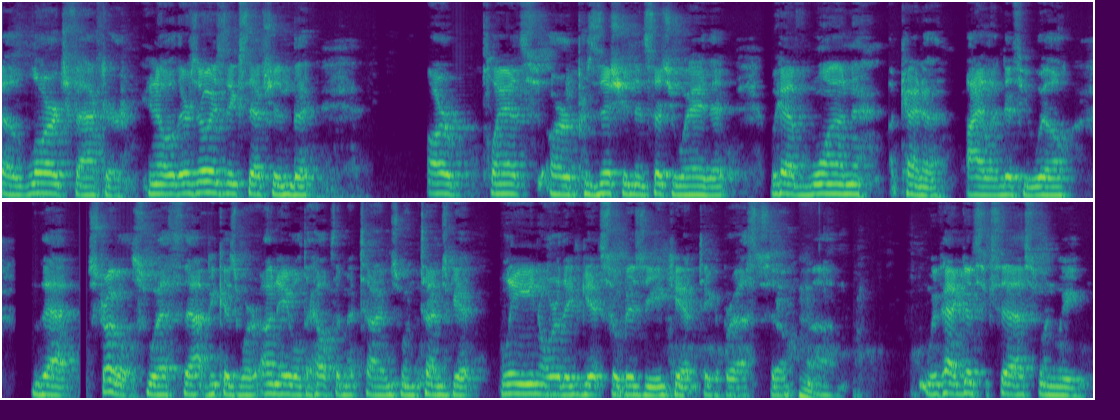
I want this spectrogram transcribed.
a large factor. You know, there's always the exception, but our plants are positioned in such a way that we have one kind of island, if you will, that struggles with that because we're unable to help them at times when times get lean or they get so busy you can't take a breath. So hmm. um, we've had good success when we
